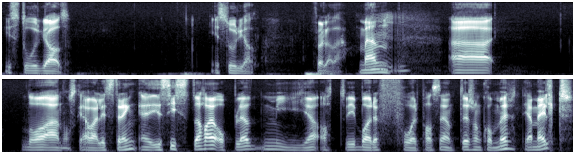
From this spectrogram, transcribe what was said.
i stor grad. I stor grad, føler jeg det. Men eh, nå, er, nå skal jeg være litt streng. Eh, I siste har jeg opplevd mye at vi bare får pasienter som kommer, de er meldt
